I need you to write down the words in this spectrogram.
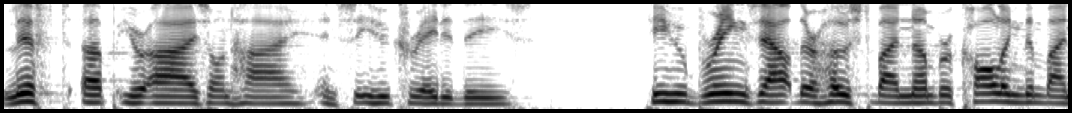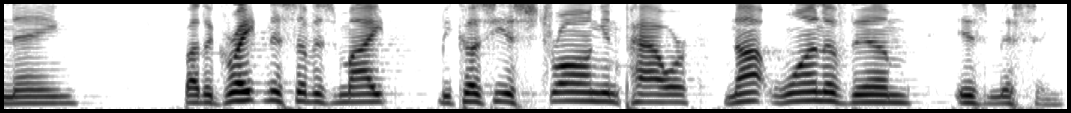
Lift up your eyes on high and see who created these. He who brings out their host by number, calling them by name, by the greatness of his might, because he is strong in power, not one of them is missing.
